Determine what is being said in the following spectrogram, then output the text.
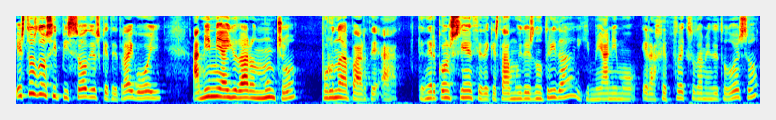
Estos dos episodios que te traigo hoy a mí me ayudaron mucho, por una parte, a tener conciencia de que estaba muy desnutrida y que mi ánimo era reflexo también de todo eso,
